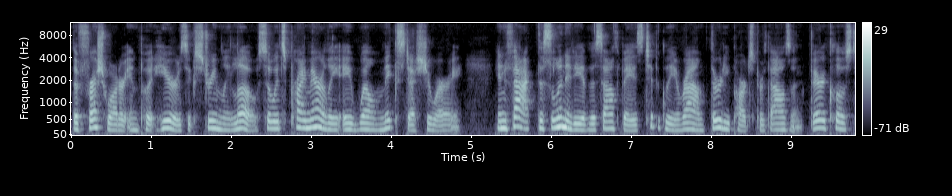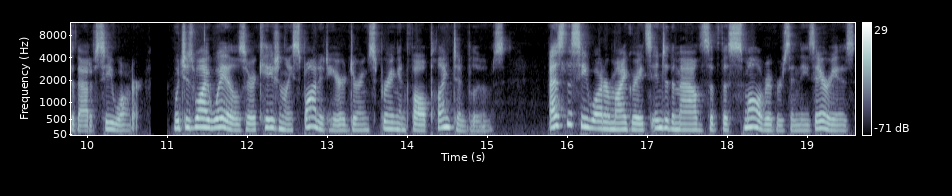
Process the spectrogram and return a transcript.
The freshwater input here is extremely low, so it's primarily a well-mixed estuary. In fact, the salinity of the South Bay is typically around 30 parts per thousand, very close to that of seawater, which is why whales are occasionally spotted here during spring and fall plankton blooms. As the seawater migrates into the mouths of the small rivers in these areas,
